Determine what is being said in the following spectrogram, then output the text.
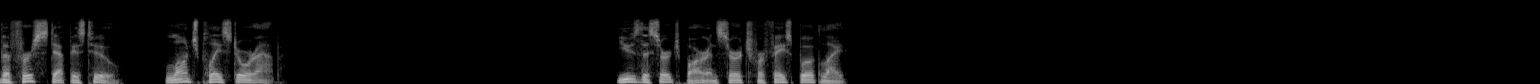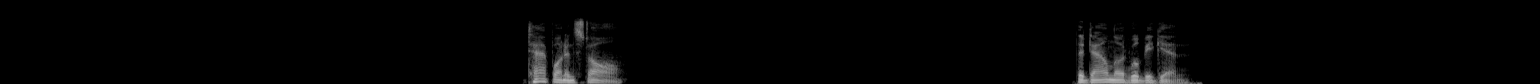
The first step is to launch Play Store app. Use the search bar and search for Facebook Lite. Tap on Install. The download will begin.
